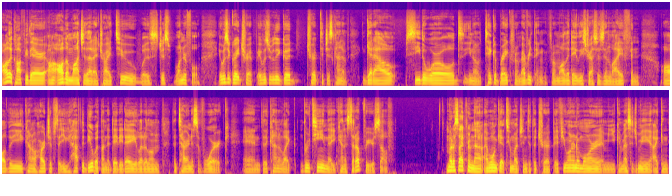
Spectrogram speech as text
all the coffee there, all the matcha that I tried too was just wonderful. It was a great trip. It was a really good trip to just kind of get out, see the world, you know, take a break from everything, from all the daily stressors in life and all the kind of hardships that you have to deal with on a day to day, let alone the tiredness of work and the kind of like routine that you kind of set up for yourself. But aside from that, I won't get too much into the trip. If you want to know more, I mean, you can message me. I can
